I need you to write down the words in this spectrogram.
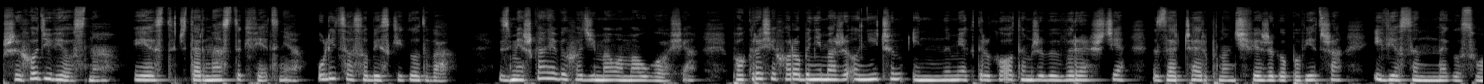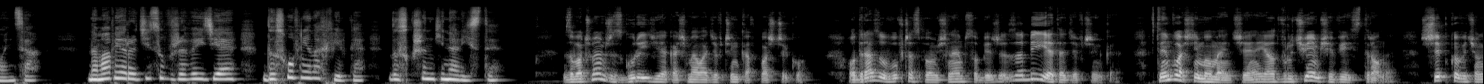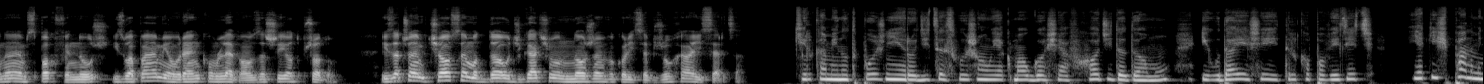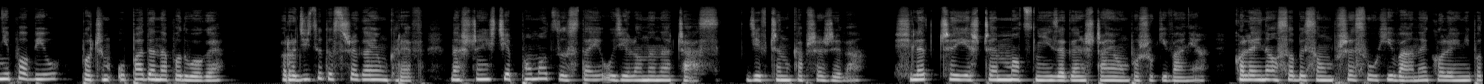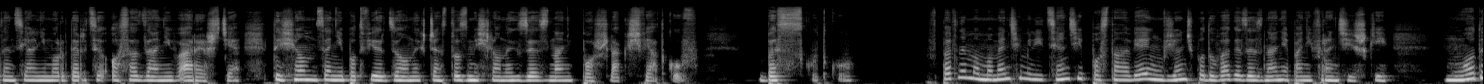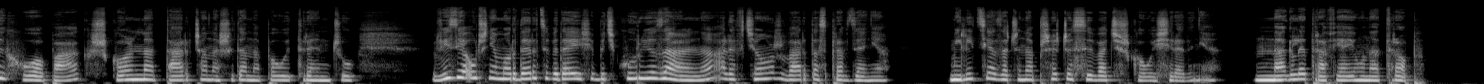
Przychodzi wiosna. Jest 14 kwietnia, ulica Sobieskiego 2. Z mieszkania wychodzi mała Małgosia. Po okresie choroby nie marzy o niczym innym, jak tylko o tym, żeby wreszcie zaczerpnąć świeżego powietrza i wiosennego słońca. Namawia rodziców, że wyjdzie dosłownie na chwilkę do skrzynki na listy. Zobaczyłem, że z góry idzie jakaś mała dziewczynka w płaszczyku. Od razu wówczas pomyślałem sobie, że zabiję tę dziewczynkę. W tym właśnie momencie ja odwróciłem się w jej stronę. Szybko wyciągnąłem z pochwy nóż i złapałem ją ręką lewą za szyję od przodu. I zacząłem ciosem od dołu dźgać ją nożem w okolice brzucha i serca. Kilka minut później rodzice słyszą, jak Małgosia wchodzi do domu i udaje się jej tylko powiedzieć: Jakiś pan mnie pobił, po czym upada na podłogę. Rodzice dostrzegają krew. Na szczęście pomoc zostaje udzielona na czas. Dziewczynka przeżywa. Śledczy jeszcze mocniej zagęszczają poszukiwania. Kolejne osoby są przesłuchiwane, kolejni potencjalni mordercy osadzani w areszcie. Tysiące niepotwierdzonych, często zmyślonych zeznań, poszlak świadków. Bez skutku. W pewnym momencie milicjanci postanawiają wziąć pod uwagę zeznania pani Franciszki. Młody chłopak, szkolna tarcza naszyta na poły tręczu. Wizja ucznia mordercy wydaje się być kuriozalna, ale wciąż warta sprawdzenia. Milicja zaczyna przeczesywać szkoły średnie. Nagle trafiają na trop.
